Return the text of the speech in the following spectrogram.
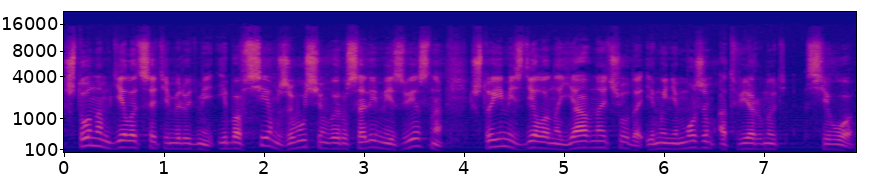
что нам делать с этими людьми? Ибо всем, живущим в Иерусалиме, известно, что ими сделано явное чудо, и мы не можем отвергнуть сего.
